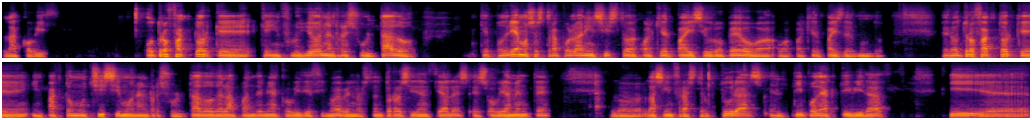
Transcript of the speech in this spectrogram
la, COVID. Otro factor que, influyó en el resultado, que podríamos extrapolar, insisto, a cualquier país europeo o a, cualquier país del mundo, pero otro factor que impactó muchísimo en el resultado de la pandemia COVID-19 en los centros residenciales es obviamente las infraestructuras, el tipo de actividad y eh,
